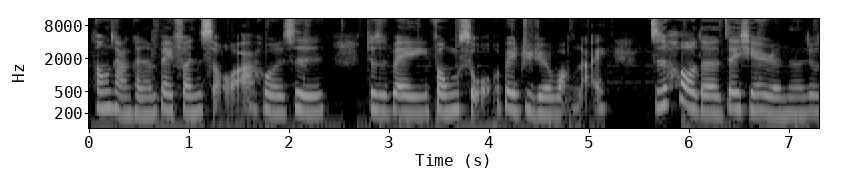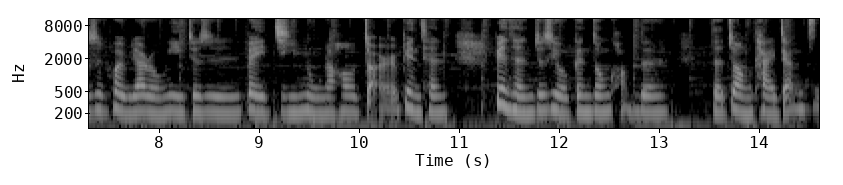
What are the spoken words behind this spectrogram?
通常可能被分手啊，或者是就是被封锁、被拒绝往来。之后的这些人呢，就是会比较容易，就是被激怒，然后转而变成变成就是有跟踪狂的的状态这样子。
